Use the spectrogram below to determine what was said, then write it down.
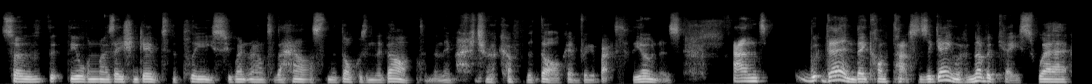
So the, the organization gave it to the police who went round to the house and the dog was in the garden and they managed to recover the dog and bring it back to the owners. And then they contacted us again with another case where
